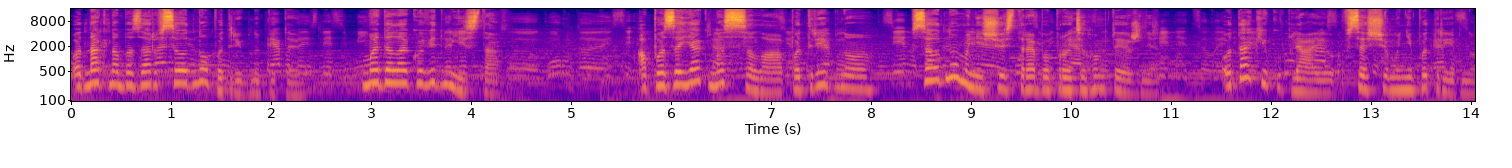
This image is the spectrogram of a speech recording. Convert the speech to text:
Однак на базар все одно потрібно піти. Ми далеко від міста. А позаяк ми з села потрібно все одно мені щось треба протягом тижня. Отак і купляю все, що мені потрібно.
